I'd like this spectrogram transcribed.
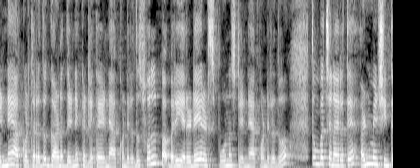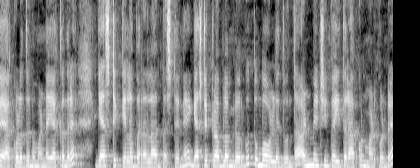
ಎಣ್ಣೆ ಹಾಕ್ಕೊಳ್ತಾ ಇರೋದು ಗಾಣದ ಎಣ್ಣೆ, ಕಡಲೆಕಾಯಿ ಎಣ್ಣೆ ಹಾಕ್ಕೊಂಡಿರೋದು ಸ್ವಲ್ಪ ಬರೀ ಎರಡೇ ಎರಡು ಸ್ಪೂನಷ್ಟು ಎಣ್ಣೆ ಹಾಕ್ಕೊಂಡಿರೋದು ತುಂಬ ಚೆನ್ನಾಗಿರುತ್ತೆ. ಹಣ್ಣು ಮೆಣಸಿನ್ಕಾಯಿ ಹಾಕ್ಕೊಳ್ಳೋದು ನಮ್ಮ ಅಣ್ಣ. ಯಾಕಂದರೆ ಗ್ಯಾಸ್ಟ್ರಿಕ್ ಎಲ್ಲ ಬರಲ್ಲ ಅಂತ ಅಷ್ಟೇ ಗ್ಯಾಸ್ಟಿಕ್ ಪ್ರಾಬ್ಲಮ್ ಇರೋರ್ಗು ತುಂಬ ಒಳ್ಳೆಯದು ಅಂತ. ಹಣ್ಣು ಮೆಣಸಿನ್ಕಾಯಿ ಈ ಥರ ಹಾಕ್ಕೊಂಡು ಮಾಡಿಕೊಂಡ್ರೆ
